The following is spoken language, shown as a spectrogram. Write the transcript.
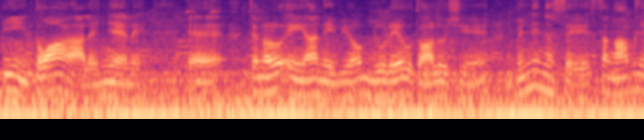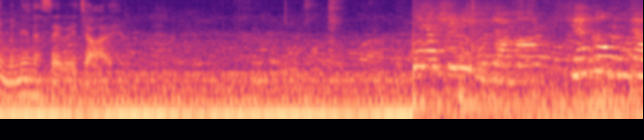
ပြီးရင်သွားတာလည်းမြန်တယ် အဲကျွန်တော်တို့အိမ်ကနေပြီးတော့မြို့ထဲကိုသွားလို့ရှိရင်မိနစ်20 15မိနစ်မိနစ်20ပဲကြာတယ်ဘုရားရှိခိုးဘူတာမှာရန်ကုန်ဘူတာ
